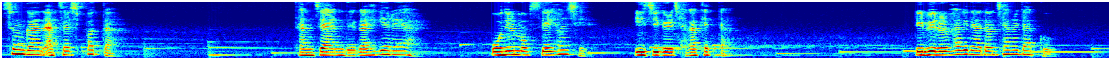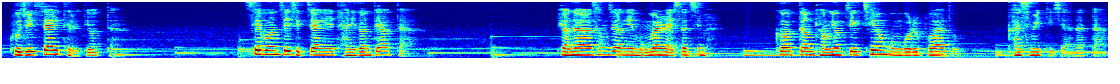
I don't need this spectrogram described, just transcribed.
순간 아차 싶었다. 당장 내가 해결해야 할 오늘 몫의 현실, 이직을 자각했다. 리뷰를 확인하던 창을 닫고 구직 사이트를 띄웠다. 세 번째 직장에 다니던 때였다. 변화와 성장에 목말라 있었지만 그 어떤 경력직 채용 공고를 보아도 가슴이 뛰지 않았다.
